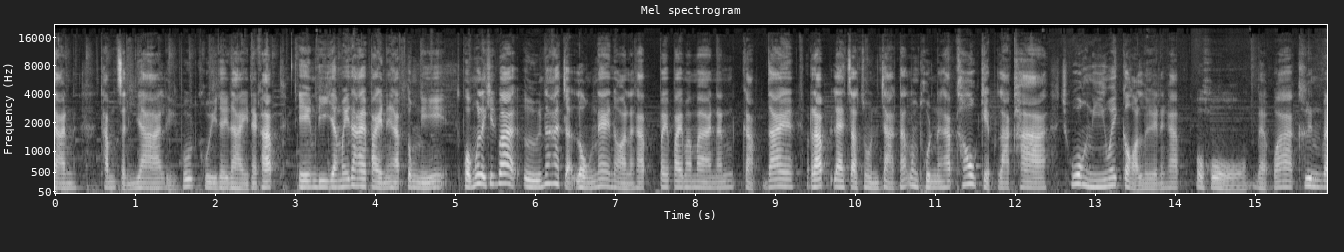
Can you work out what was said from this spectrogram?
การทำสัญญาหรือพูดคุยใด ๆ นะครับ AMD ยังไม่ได้ไปนะครับตรงนี้ผมก็เลยคิดว่าเออน่าจะลงแน่นอนนะครับ ไปไปๆมาๆนั้นกลับได้รับแรงสนับสนุนจากนักลงทุนนะครับ เข้าเก็บราคาช่วงนี้ไว้ก่อนเลยนะครับ โอ้โห แบบว่าขึ้นไป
